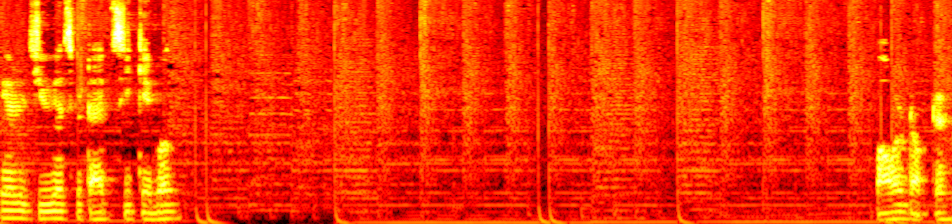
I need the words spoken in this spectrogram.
Here is USB Type-C cable. Power adapter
